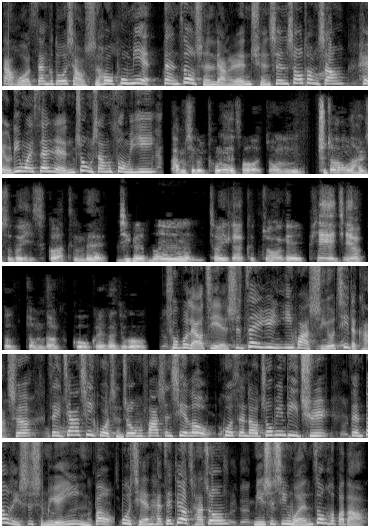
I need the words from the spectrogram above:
大火三个多小时后扑灭，但造成两人全身烧烫伤，还有另外三人重伤送医。감식을통해서좀추정할수도있을것같은데지금은저희가그쪽에피해지역도좀넓고그래가지고 初步了解是载运液化石油气的卡车在加气过程中发生泄漏，扩散到周边地区，但到底是什么原因引爆，目前还在调查中。民事新闻综合报道。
